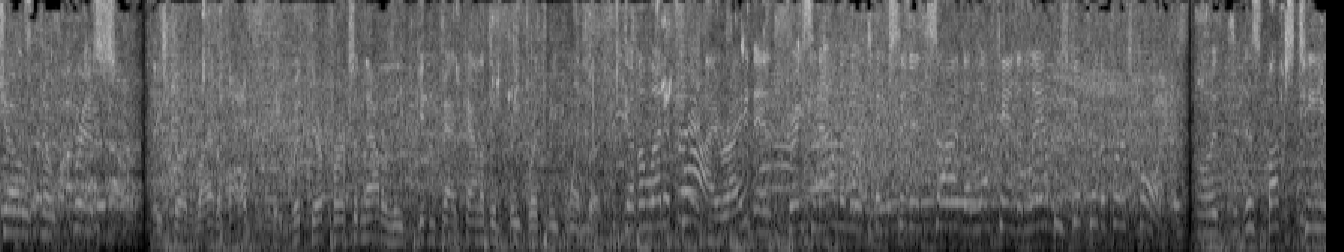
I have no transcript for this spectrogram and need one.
Joe, no Khris. They start right off with their personality, getting Pat Connaughton free for a three-point look. Gonna let it fly, right? And Grayson Allen, though, takes it inside. The left-handed layup is good for the first point. Well, this Bucks team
